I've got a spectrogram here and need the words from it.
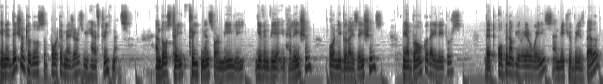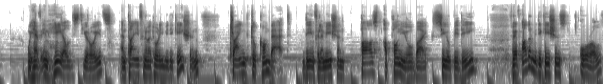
in addition to those supportive measures, we have treatments. And those treatments are mainly given via inhalation or nebulizations. We have bronchodilators that open up your airways and make you breathe better. We have inhaled steroids, anti-inflammatory medication, trying to combat the inflammation caused upon you by COPD. We have other medications oral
